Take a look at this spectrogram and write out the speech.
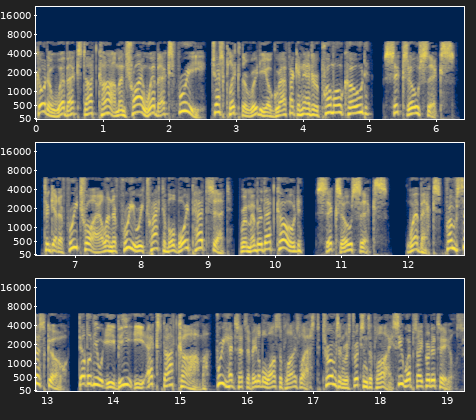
Go to WebEx.com and try WebEx free. Just click the radio graphic and enter promo code 606 to get a free trial and a free retractable VoIP headset. Remember that code 606. WebEx from Cisco. WEBEX.com. Free headsets available while supplies last. Terms and restrictions apply. See website for details.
